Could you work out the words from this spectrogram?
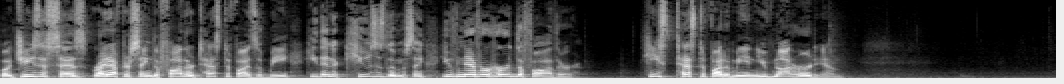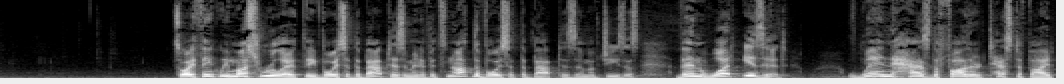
But Jesus says, right after saying, The Father testifies of me, he then accuses them of saying, You've never heard the Father. He's testified of me, and you've not heard him. So I think we must rule out the voice at the baptism. And if it's not the voice at the baptism of Jesus, then what is it? When has the Father testified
